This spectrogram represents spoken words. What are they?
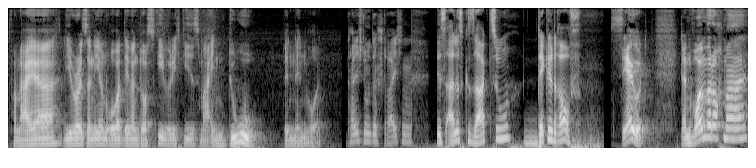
Von daher, Leroy Sané und Robert Lewandowski würde ich dieses Mal ein Duo benennen wollen. Kann ich nur unterstreichen. Ist alles gesagt zu? Deckel drauf. Sehr gut. Dann wollen wir doch mal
